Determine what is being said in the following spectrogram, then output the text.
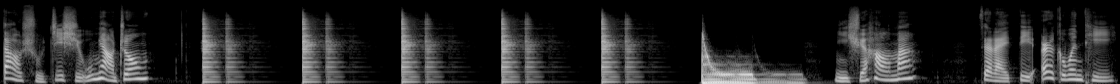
倒数计时五秒钟。你选好了吗？再来第二个问题。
